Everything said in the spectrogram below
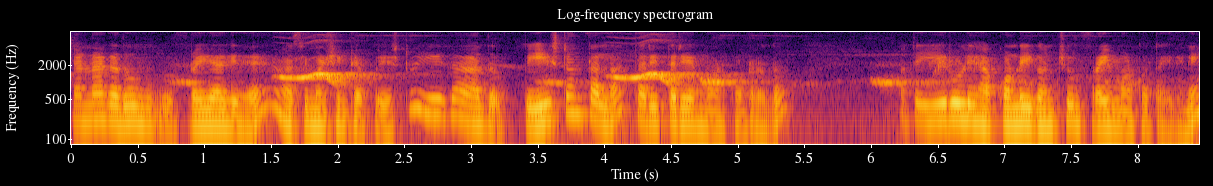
ಚೆನ್ನಾಗಿ ಅದು ಫ್ರೈ ಆಗಿದೆ, ಹಸಿಮೆಣ್ಸಿನ್ಕಾಯಿ ಪೇಸ್ಟು ಈಗ ಅದು ಪೇಸ್ಟ್ ಅಂತಲ್ಲ, ತರಿ ತರಿಯಾಗಿ ಮಾಡ್ಕೊಂಡಿರೋದು. ಮತ್ತು ಈರುಳ್ಳಿ ಹಾಕ್ಕೊಂಡು ಈಗ ಒಂಚೂರು ಫ್ರೈ ಮಾಡ್ಕೊತಾ ಇದ್ದೀನಿ.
